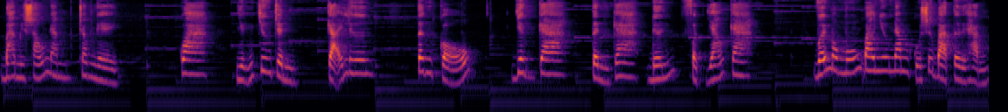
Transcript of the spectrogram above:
36 năm trong nghề. Qua những chương trình cải lương, tân cổ, dân ca, tình ca đến Phật giáo ca. Với mong muốn bao nhiêu năm của sư bà Từ Hạnh,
